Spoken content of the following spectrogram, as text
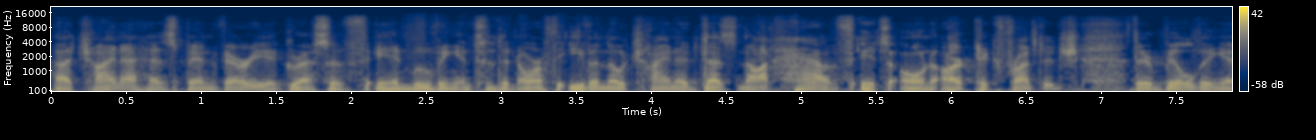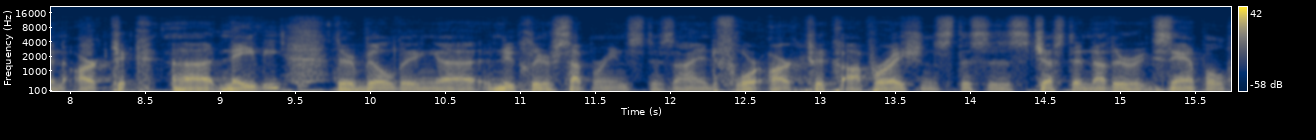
Uh, China has been very aggressive in moving into the north, even though China does not have its own Arctic frontage. They're building an Arctic Arctic uh, Navy. They're building uh, nuclear submarines designed for Arctic operations. This is just another example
